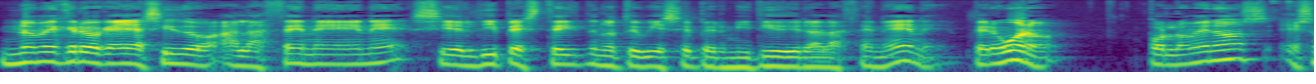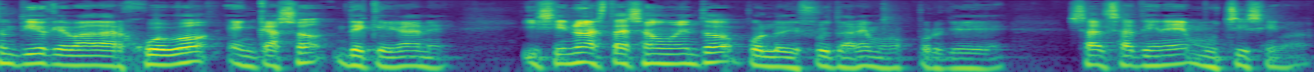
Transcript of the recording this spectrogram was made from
no me creo que haya sido a la CNN si el Deep State no te hubiese permitido ir a la CNN. Pero bueno, por lo menos es un tío que va a dar juego en caso de que gane. Y si no, hasta ese momento, pues lo disfrutaremos, porque salsa tiene muchísima.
